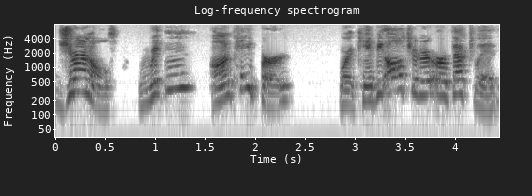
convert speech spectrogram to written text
journals written on paper where it can't be altered or effect with,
